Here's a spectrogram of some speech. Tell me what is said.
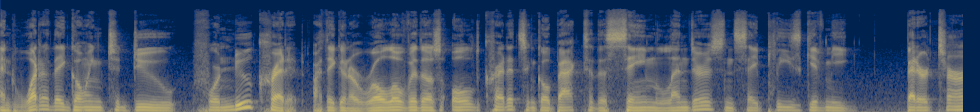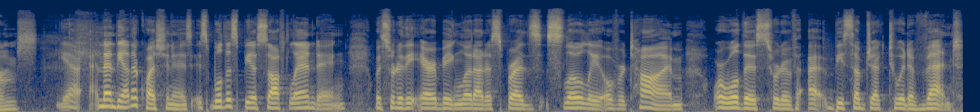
And what are they going to do for new credit? Are they going to roll over those old credits and go back to the same lenders and say, please give me better terms? Yeah, and then the other question is: is will this be a soft landing with sort of the air being let out of spreads slowly over time, or will this sort of uh, be subject to an event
